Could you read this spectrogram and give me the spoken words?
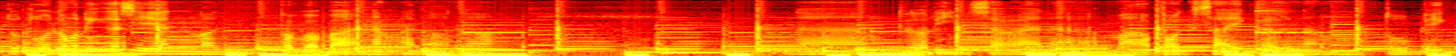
Tutulong rin kasi yan magpababa ng ano, no? ng chlorine saka na makapag-cycle ng tubig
